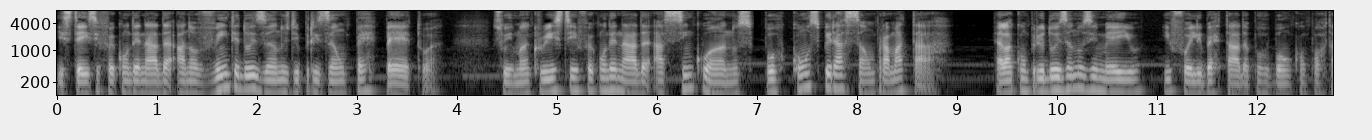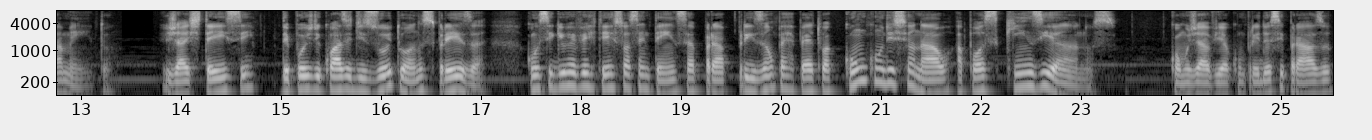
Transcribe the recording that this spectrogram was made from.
Stacy foi condenada a 92 anos de prisão perpétua. Sua irmã Christie foi condenada a cinco anos por conspiração para matar. Ela cumpriu dois anos e meio e foi libertada por bom comportamento. Já Stacy, depois de quase 18 anos presa, conseguiu reverter sua sentença para prisão perpétua condicional após 15 anos. Como já havia cumprido esse prazo,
